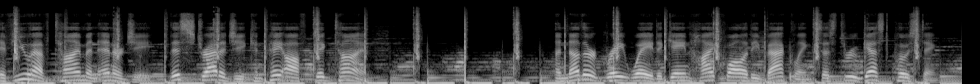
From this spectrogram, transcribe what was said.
If you have time and energy, this strategy can pay off big time. Another great way to gain high-quality backlinks is through guest posting.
